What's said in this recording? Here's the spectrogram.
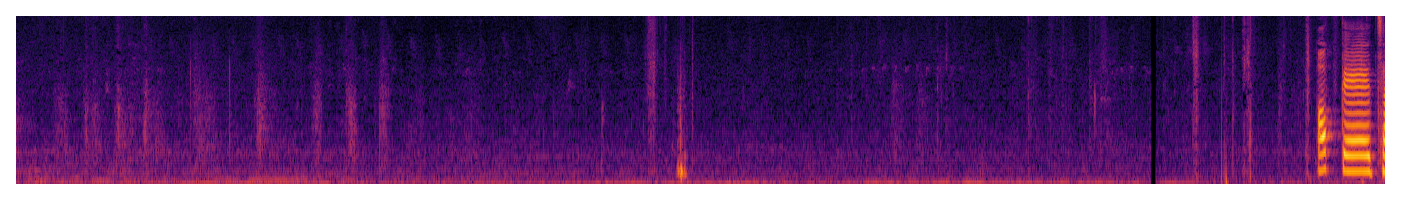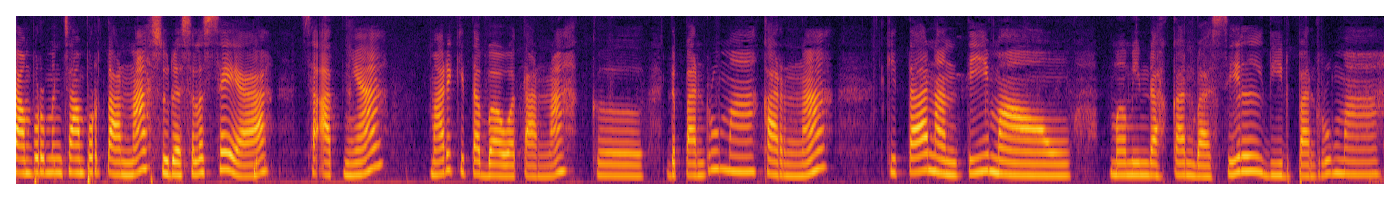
Oke, campur mencampur tanah sudah selesai ya. Saatnya mari kita bawa tanah ke depan rumah karena kita nanti mau memindahkan basil di depan rumah.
